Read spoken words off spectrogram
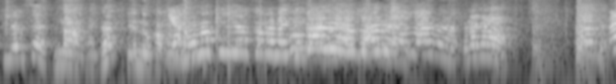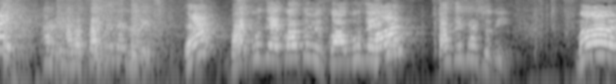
ক্লিয়ার আছে? না হ্যাঁ? এন্ন কাম এখনও ক্লিয়ার করে নাই তুমি কেনা আমার শাশুড়ি শাশুড়ি হ্যাঁ? ভাই বুঝে ক তুমি ক বুঝে। কর। শাশুড়ি শাশুড়ি। মাই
